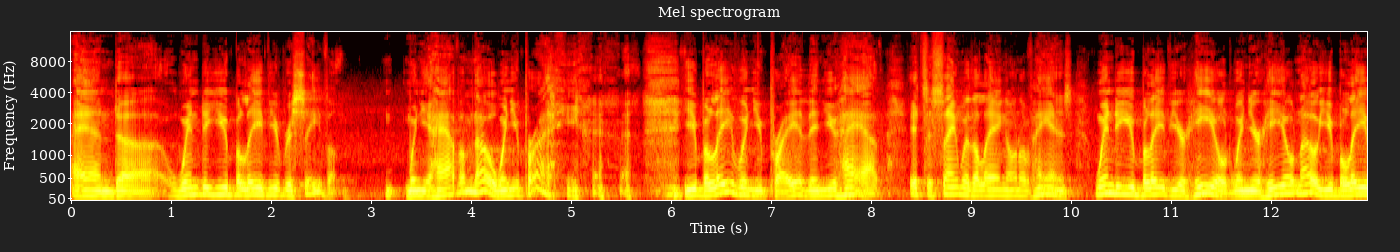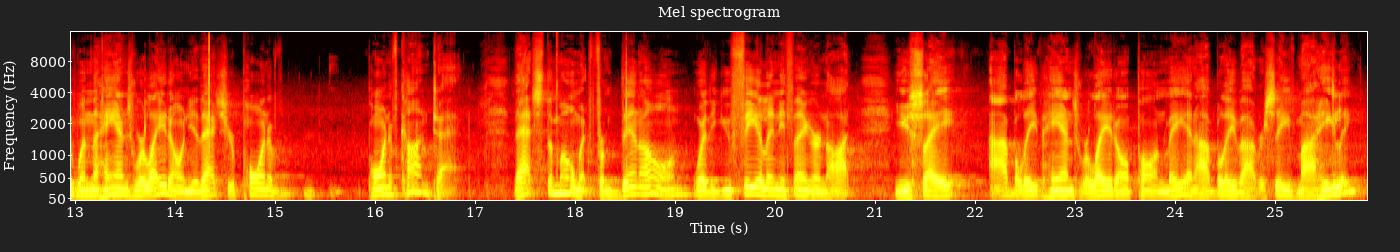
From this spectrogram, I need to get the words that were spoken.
And uh, when do you believe you receive them? When you have them? No, when you pray. you believe when you pray, and then you have. It's the same with the laying on of hands. When do you believe you're healed? When you're healed? No, you believe when the hands were laid on you. That's your point of, point of contact. That's the moment. From then on, whether you feel anything or not, you say, I believe hands were laid upon me, and I believe I received my healing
